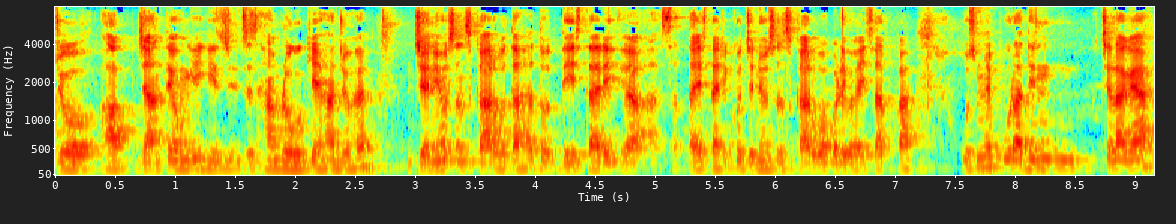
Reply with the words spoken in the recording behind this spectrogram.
जो आप जानते होंगे कि जैसे हम लोगों के यहाँ जो है जनेऊ संस्कार होता है तो तेईस तारीख सत्ताईस तारीख को जनेऊ संस्कार हुआ बड़े भाई साहब का। उसमें पूरा दिन चला गया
